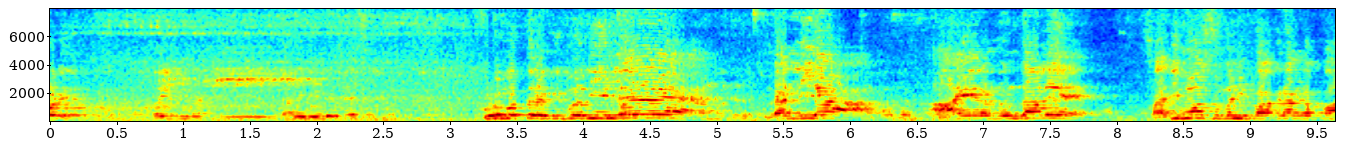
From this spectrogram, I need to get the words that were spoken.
ஓடு. குடும்பத்துல நிம்மதி இல்ல. ஆயிரம் இருந்தாலே சதி மோசம் பண்ணி பாக்குறாங்கப்பா.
